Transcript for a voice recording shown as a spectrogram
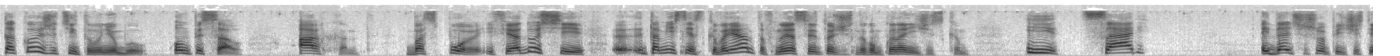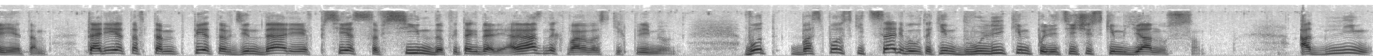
такой же титул у него был. Он писал Архант, Боспора и Феодосии, э, там есть несколько вариантов, но я сосредоточусь на таком каноническом. И царь, и дальше что перечисление там, Таретов, там, Петов, Диндариев, Псесов, Синдов и так далее, разных варварских племен. Вот Боспорский царь был таким двуликим политическим янусом. Одним,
